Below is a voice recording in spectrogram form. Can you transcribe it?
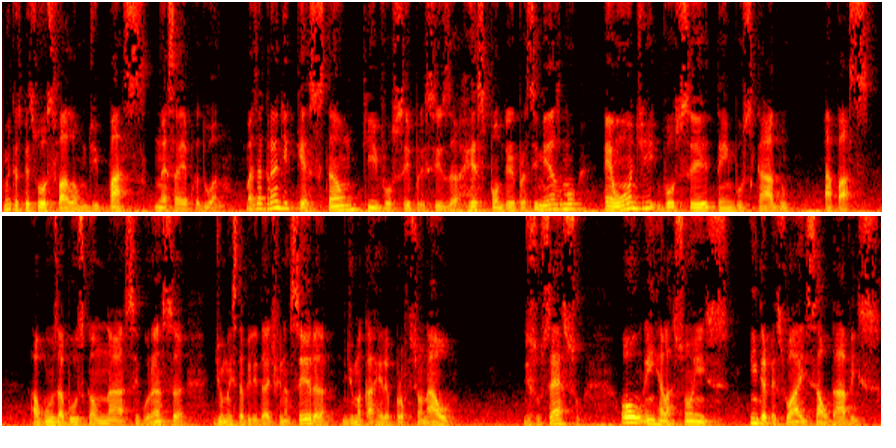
Muitas pessoas falam de paz nessa época do ano, mas a grande questão que você precisa responder para si mesmo é onde você tem buscado a paz. Alguns a buscam na segurança de uma estabilidade financeira, de uma carreira profissional de sucesso ou em relações interpessoais saudáveis.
